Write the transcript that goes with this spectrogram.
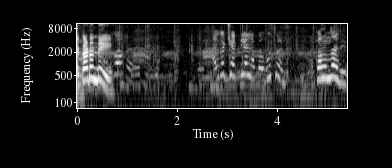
ఎక్కడుంది? అక్కడ ఉన్నది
